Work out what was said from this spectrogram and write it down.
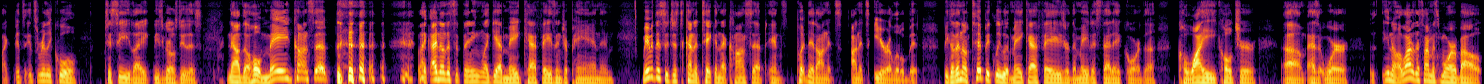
Like it's it's really cool to see like these girls do this. Now the whole maid concept, like I know that's a thing. Like yeah, maid cafes in Japan, and maybe this is just kind of taking that concept and putting it on its on its ear a little bit. Because I know typically with maid cafes or the maid aesthetic or the kawaii culture, um, as it were, you know, a lot of the time it's more about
